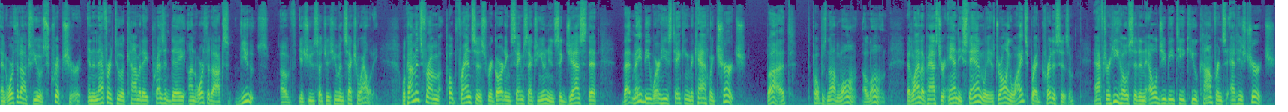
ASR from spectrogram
an orthodox view of Scripture in an effort to accommodate present day unorthodox views of issues such as human sexuality? Well, comments from Pope Francis regarding same sex unions suggest that that may be where he's taking the Catholic Church. But the Pope is not alone. alone. Atlanta pastor Andy Stanley is drawing widespread criticism after he hosted an LGBTQ conference at his church.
